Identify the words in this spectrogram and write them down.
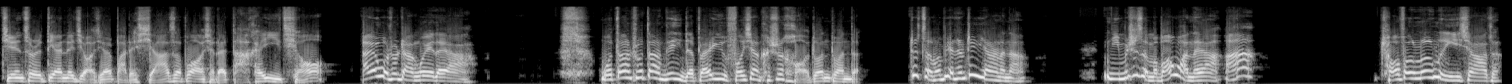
金翠踮着脚尖把这匣子抱下来，打开一瞧，哎，我说掌柜的呀！我当初当给你的白玉佛像可是好端端的，这怎么变成这样了呢？你们是怎么保管的呀？啊！朝风愣了一下子，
